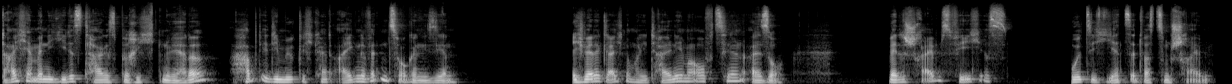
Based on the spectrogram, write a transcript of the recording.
Da ich am Ende jedes Tages berichten werde, habt ihr die Möglichkeit, eigene Wetten zu organisieren. Ich werde gleich nochmal die Teilnehmer aufzählen, also Wer des Schreibens fähig ist, holt sich jetzt etwas zum Schreiben.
